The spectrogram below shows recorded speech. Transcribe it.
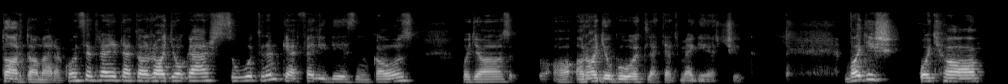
tartalmára koncentrálni, tehát a ragyogás szót nem kell felidéznünk ahhoz, hogy az, a, a ragyogó ötletet megértsük. Vagyis, hogyha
